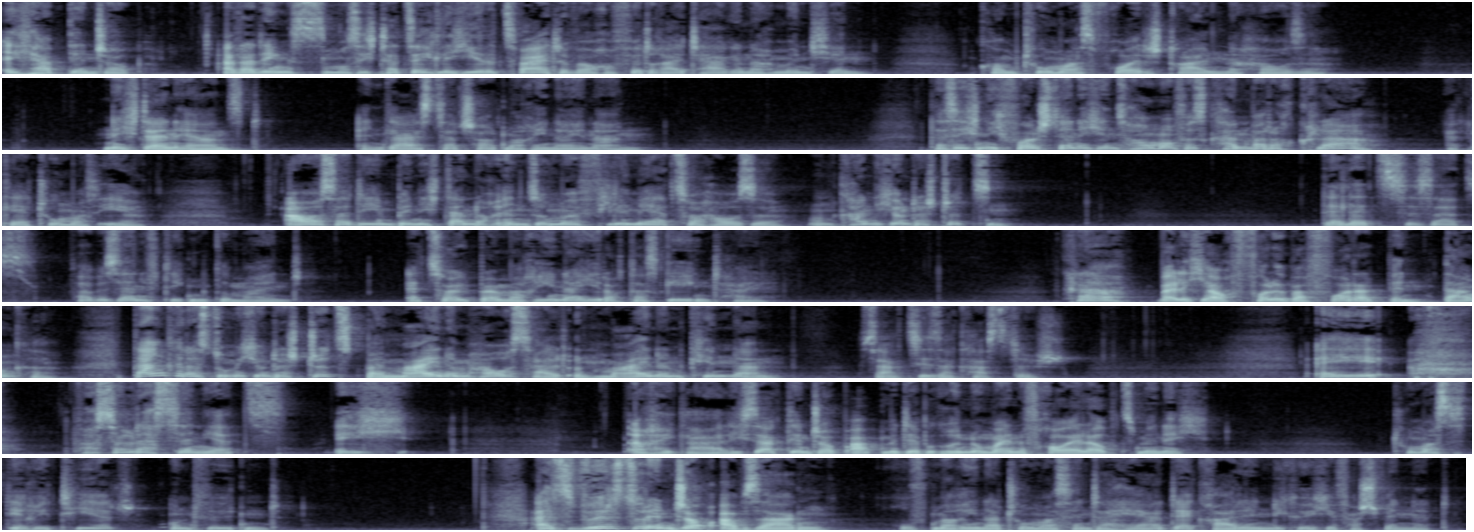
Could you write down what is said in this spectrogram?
Ich hab den Job. Allerdings muss ich tatsächlich jede zweite Woche für drei Tage nach München, kommt Thomas freudestrahlend nach Hause. Nicht dein Ernst. Entgeistert schaut Marina ihn an. Dass ich nicht vollständig ins Homeoffice kann, war doch klar, erklärt Thomas ihr. Außerdem bin ich dann doch in Summe viel mehr zu Hause und kann dich unterstützen. Der letzte Satz war besänftigend gemeint, erzeugt bei Marina jedoch das Gegenteil. Klar, weil ich ja auch voll überfordert bin. Danke. Danke, dass du mich unterstützt bei meinem Haushalt und meinen Kindern, sagt sie sarkastisch. Ey, was soll das denn jetzt? Ich. Ach egal, ich sag den Job ab mit der Begründung, meine Frau erlaubt's mir nicht. Thomas ist irritiert und wütend. Als würdest du den Job absagen, ruft Marina Thomas hinterher, der gerade in die Küche verschwindet.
